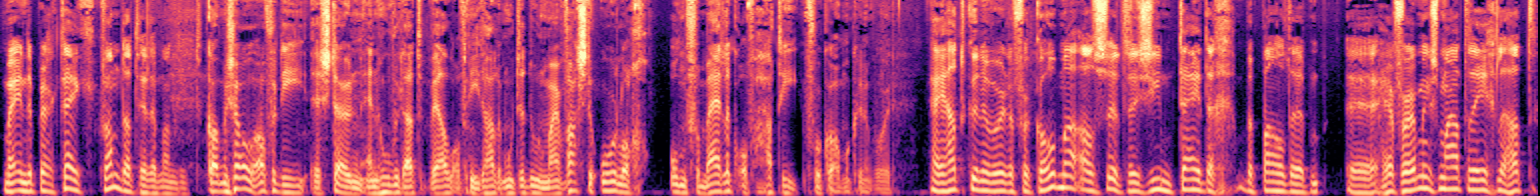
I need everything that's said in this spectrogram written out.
Maar in de praktijk kwam dat helemaal niet. Komen zo over die eh, steun en hoe we dat wel of niet hadden moeten doen. Maar was de oorlog onvermijdelijk of had die voorkomen kunnen worden? Hij had kunnen worden voorkomen als het regime tijdig bepaalde uh, hervormingsmaatregelen had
